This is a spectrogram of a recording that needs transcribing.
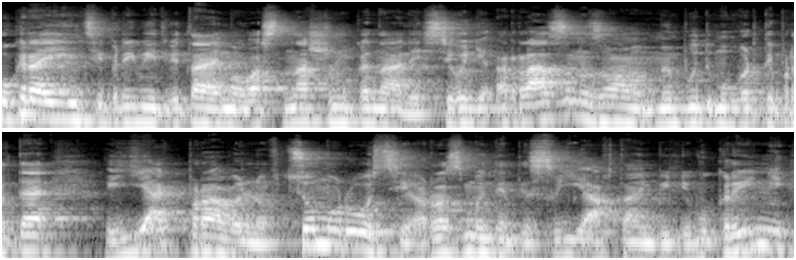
Українці, привіт! Вітаємо вас на нашому каналі. Сьогодні разом з вами ми будемо говорити про те, як правильно в цьому році розмитнити свої автомобілі в Україні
